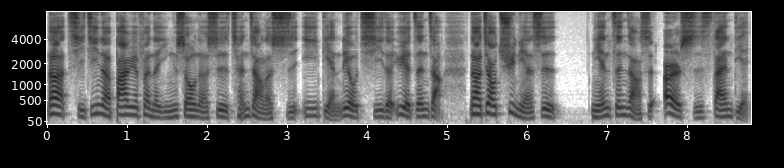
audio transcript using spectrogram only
那启基呢，八月份的营收呢是成长了十一点六七的月增长，那较去年是。年增长是二十三点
